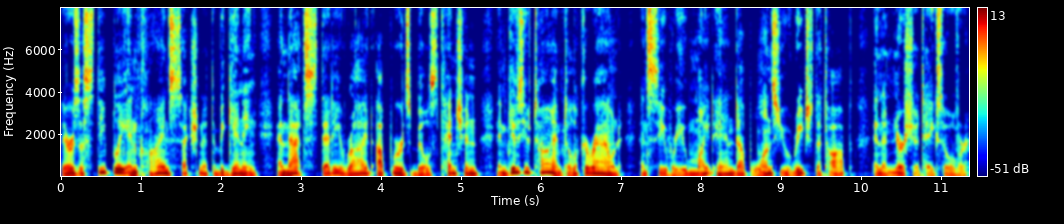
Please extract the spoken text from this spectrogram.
there is a steeply inclined section at the beginning, and that steady ride upwards builds tension and gives you time to look around and see where you might end up once you reach the top and inertia takes over.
